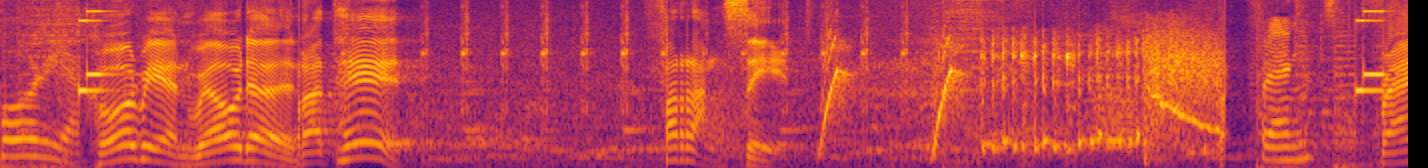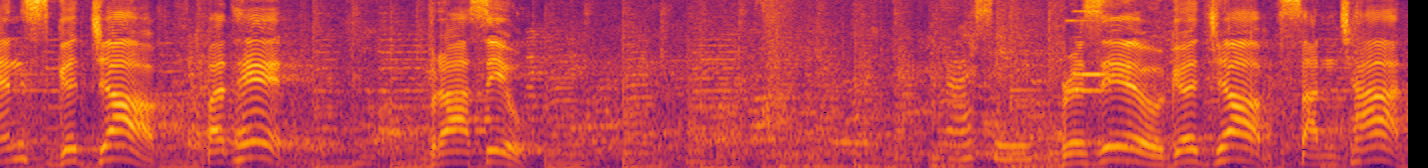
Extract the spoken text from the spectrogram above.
Korea Korean well done ประเทศ ฝรั่งเศส France France good job ประเทศ บราซิล Brazil Brazil good job สัญชาติ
